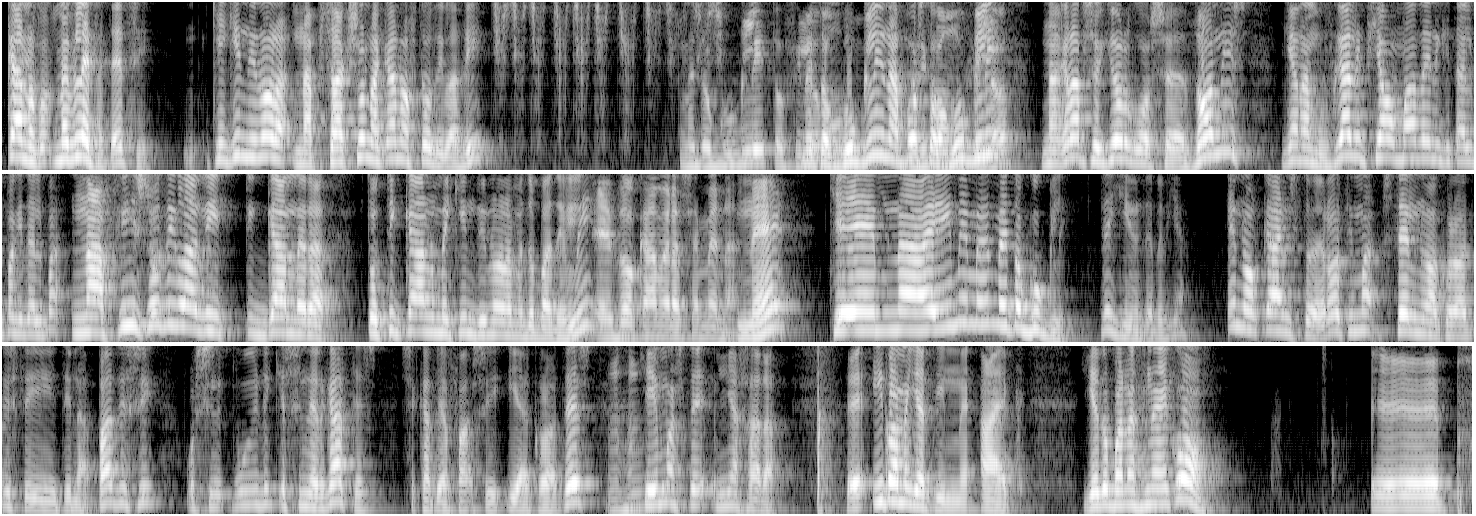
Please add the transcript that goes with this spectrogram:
κάνω το. Με βλέπετε έτσι. Και εκείνη την ώρα να ψάξω να κάνω αυτό δηλαδή. Με το Google, το φίλο Με το μου, Google, να το μπω δικό στο μου Google, φίλο. να γράψω Γιώργος Δόνης για να μου βγάλει ποια ομάδα είναι κτλ. κτλ. Να αφήσω δηλαδή την κάμερα το τι κάνουμε εκείνη την ώρα με τον Παντελή. Εδώ κάμερα σε μένα. Ναι, και να είμαι με, με το Google. Δεν γίνεται, παιδιά. Ενώ κάνεις το ερώτημα, στέλνει ο ακροατής τη- την απάντηση, ο συ- που είναι και συνεργάτες σε κάποια φάση οι ακροατε και είμαστε μια χαρά. Ε, είπαμε για την ΑΕΚ. Για τον Παναθηναϊκό. Ε, πφ,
